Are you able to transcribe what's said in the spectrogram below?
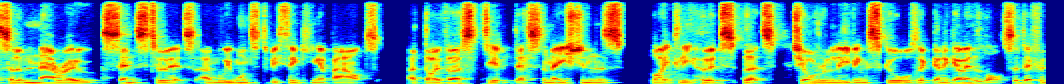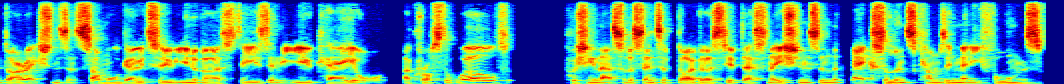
sort of narrow sense to it. And we wanted to be thinking about a diversity of destinations, likelihoods that children leaving schools are going to go in lots of different directions. And some will go to universities in the UK or across the world pushing that sort of sense of diversity of destinations and the excellence comes in many forms.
